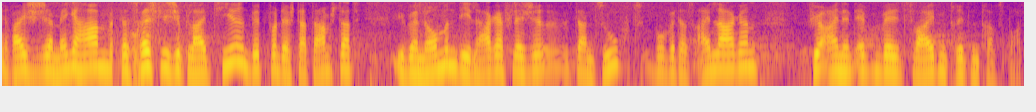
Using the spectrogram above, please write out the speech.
in reichlicher Menge haben. Das Restliche bleibt hier und wird von der Stadt Darmstadt übernommen, die Lagerfläche dann sucht, wo wir das einlagern, für einen eventuell zweiten, dritten Transport.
